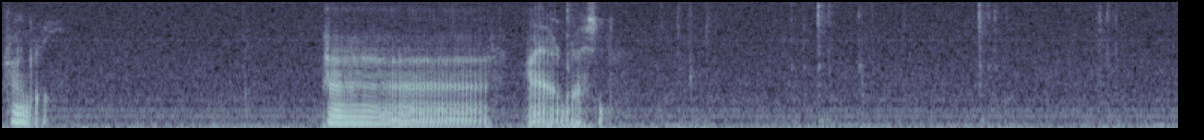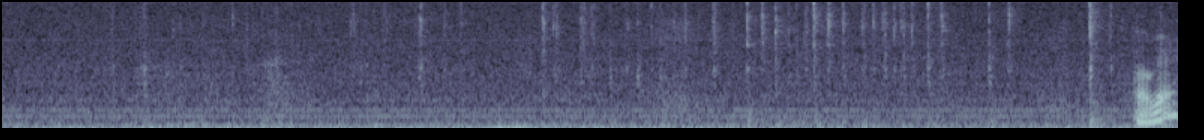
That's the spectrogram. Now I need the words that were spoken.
Hungry. Uh, Iron Ration. Ogre.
